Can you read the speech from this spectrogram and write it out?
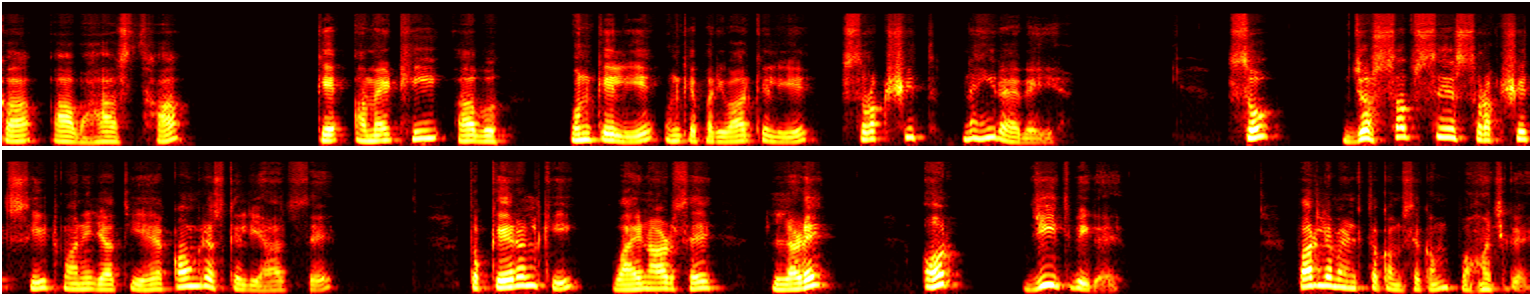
का आभास था कि अमेठी अब उनके लिए, उनके परिवार के लिए सुरक्षित नहीं रह गई है। सो जो सबसे सुरक्षित सीट मानी जाती है कांग्रेस के लिहाज से तो केरल की वायनाड से लड़े और जीत भी गए। पार्लियामेंट तो कम से कम पहुँच गए।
